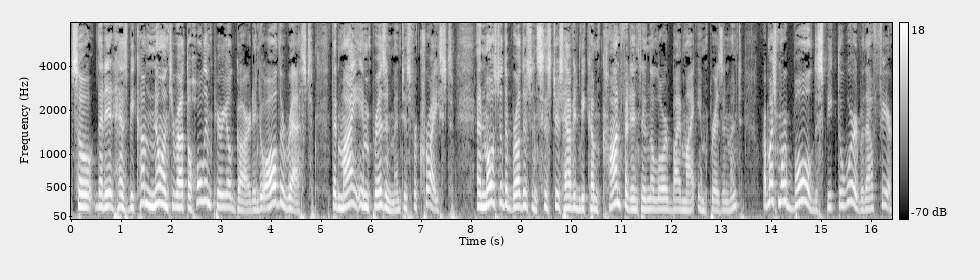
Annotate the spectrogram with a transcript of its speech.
so that it has become known throughout the whole imperial guard and to all the rest that my imprisonment is for Christ. And most of the brothers and sisters, having become confident in the Lord by my imprisonment, are much more bold to speak the word without fear.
